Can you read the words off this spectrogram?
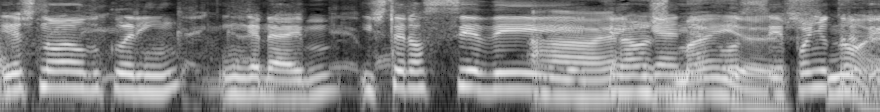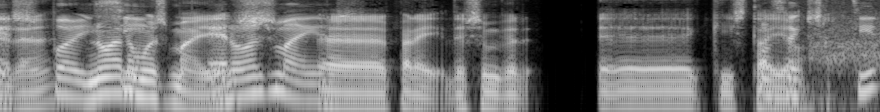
Este não é o do Clarim, enganei-me. Isto era o CD. Ah, eram as é meias. Você. Põe outra não vez. era? Pois, não eram sim, as meias? Eram as meias. Ah, Espera aí, deixa-me ver. Ah, aqui está ele. Consegues repetir?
